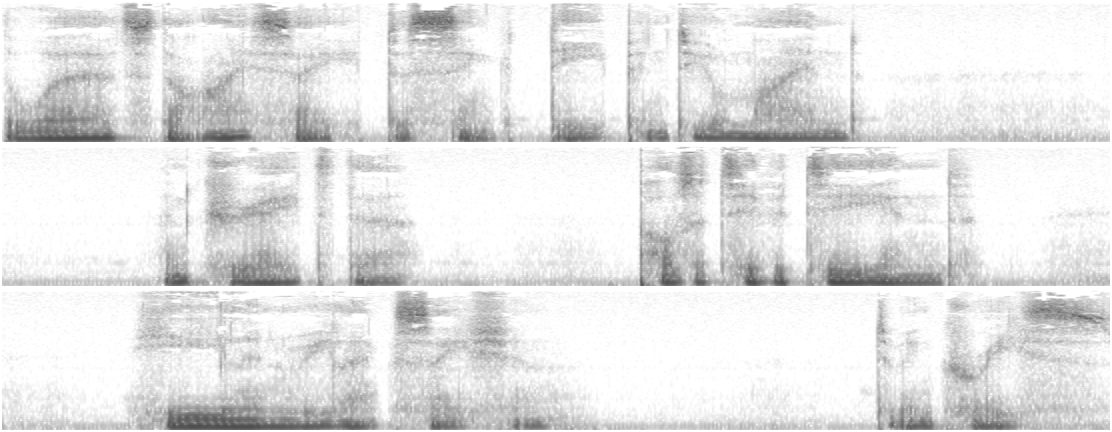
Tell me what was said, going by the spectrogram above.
the words that I say to sink deep into your mind and create the positivity and healing relaxation to increase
